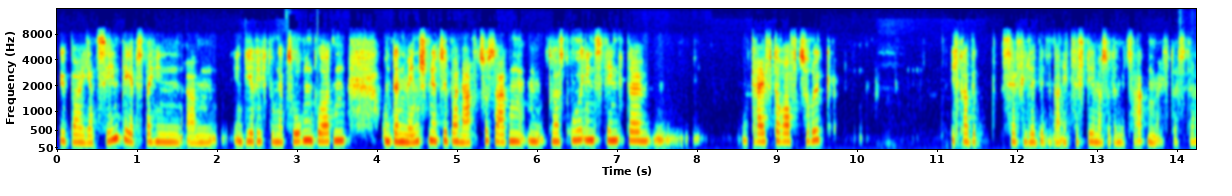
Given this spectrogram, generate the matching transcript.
über Jahrzehnte jetzt dahin in die Richtung erzogen worden und den Menschen jetzt über Nacht zu sagen, hm, du hast Urinstinkte, greif darauf zurück. Ich glaube, sehr viele gar nicht verstehen, was du damit sagen möchtest. Ja?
